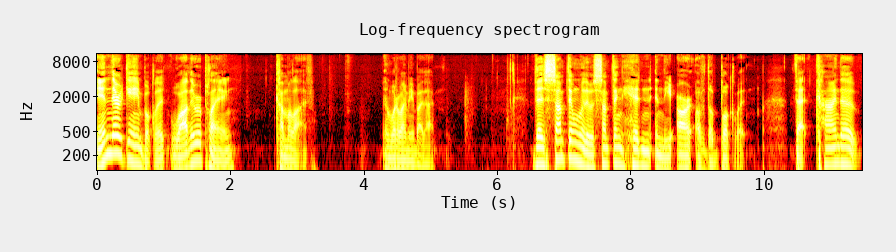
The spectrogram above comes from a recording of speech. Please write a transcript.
in their game booklet while they were playing come alive. And what do I mean by that? There's something there was something hidden in the art of the booklet that kind of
